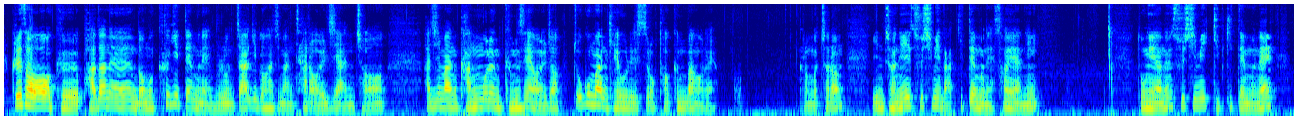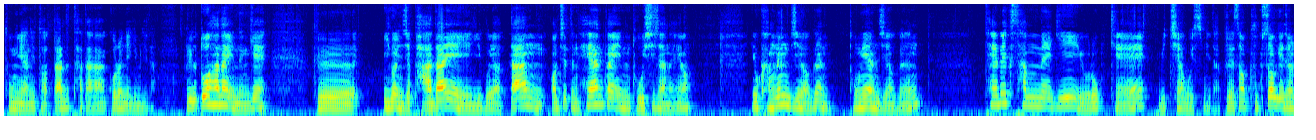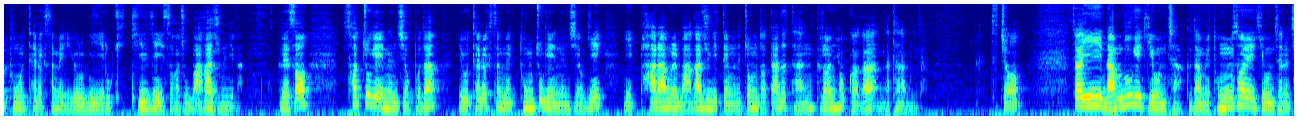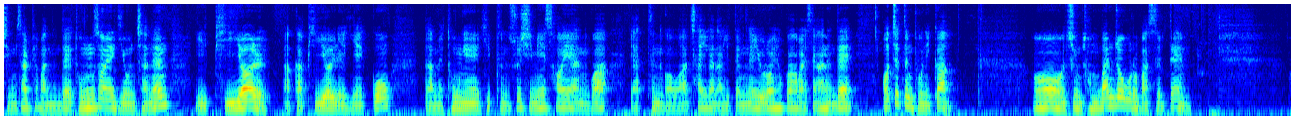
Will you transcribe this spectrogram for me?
그래서 그 바다는 너무 크기 때문에, 물론 짜기도 하지만 잘 얼지 않죠. 하지만 강물은 금세 얼죠. 조그만 개울일수록 더 금방 얼어요. 그런 것처럼 인천이 수심이 낮기 때문에 서해안이 동해안은 수심이 깊기 때문에 동해안이 더 따뜻하다. 그런 얘기입니다. 그리고 또 하나 있는 게 그 이건 이제 바다의 얘기고요. 땅 어쨌든 해안가에 있는 도시잖아요. 이 강릉 지역은 동해안 지역은 태백 산맥이 이렇게 위치하고 있습니다. 그래서 북서계 절풍을 태백 산맥이 여기 이렇게 길게 있어가지고 막아줍니다. 그래서 서쪽에 있는 지역보다 이 태백 산맥 동쪽에 있는 지역이 이 바람을 막아주기 때문에 좀 더 따뜻한 그런 효과가 나타납니다. 듣죠? 자, 이 남북의 기온차, 그 다음에 동서의 기온차를 지금 살펴봤는데, 동서의 기온차는 이 비열, 아까 비열 얘기했고, 그 다음에 동해의 깊은 수심이 서해안과 얕은 거와 차이가 나기 때문에 이런 효과가 발생하는데, 어쨌든 보니까, 어, 지금 전반적으로 봤을 때,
